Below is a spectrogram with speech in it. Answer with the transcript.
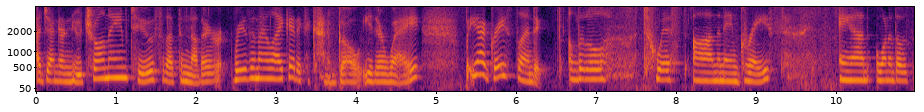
a gender neutral name too so that's another reason I like it it could kind of go either way but yeah Graceland it's a little twist on the name Grace and one of those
